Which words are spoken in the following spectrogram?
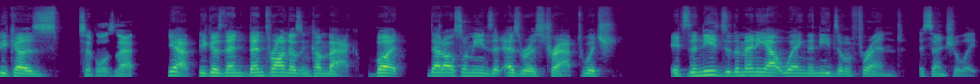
Because simple as that. Yeah, because then then Thrawn doesn't come back. But that also means that Ezra is trapped, which it's the needs of the many outweighing the needs of a friend, essentially.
